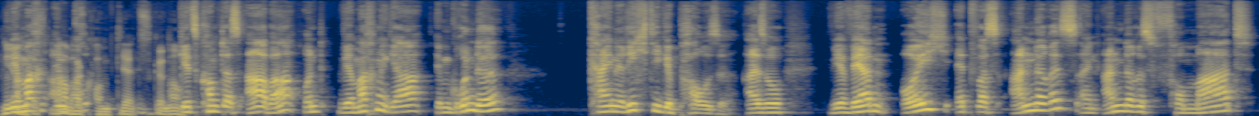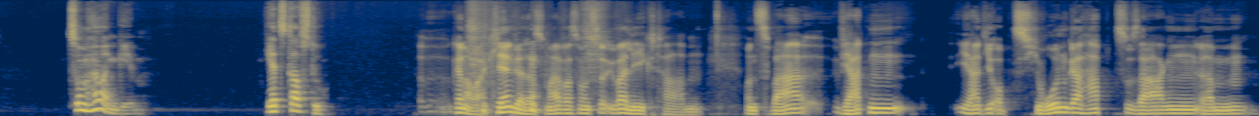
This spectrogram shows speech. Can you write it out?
ja, wir machen. aber kommt jetzt, genau. Jetzt kommt das Aber und wir machen ja im Grunde keine richtige Pause. Also wir werden euch etwas anderes, ein anderes Format zum Hören geben. Jetzt darfst du. Genau, erklären wir das mal, was wir uns da überlegt haben. Und zwar, wir hatten ja die Option gehabt zu sagen, ähm,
